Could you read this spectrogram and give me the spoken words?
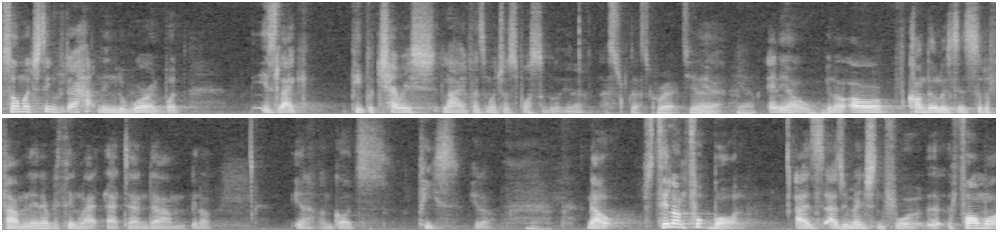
so much things that are happening in the world, but it's like people cherish life as much as possible, you know? That's that's correct. Yeah. Yeah. Yeah. Anyhow, you know, our condolences to the family and everything like that, and um, you know, yeah, and God's peace, you know. Now, still on football, as as we mentioned before, the, the former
